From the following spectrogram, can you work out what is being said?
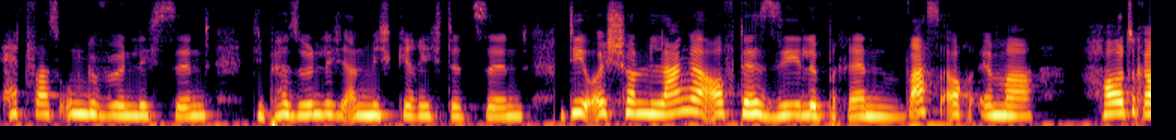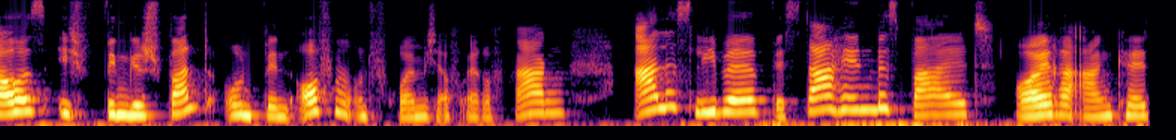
etwas ungewöhnlich sind, die persönlich an mich gerichtet sind, die euch schon lange auf der Seele brennen, was auch immer. Haut raus, ich bin gespannt und bin offen und freue mich auf eure Fragen. Alles Liebe, bis dahin, bis bald, eure Anke.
